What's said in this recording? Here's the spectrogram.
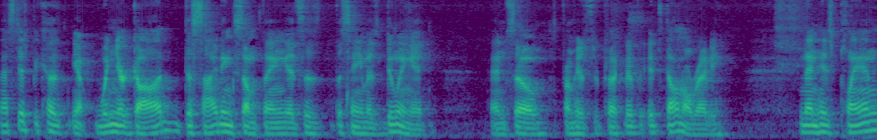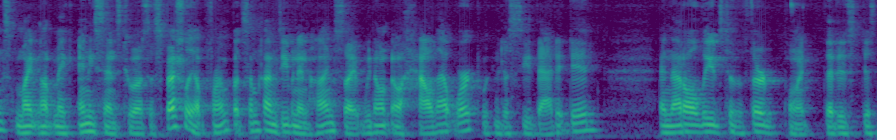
That's just because you know, when you're God, deciding something is the same as doing it. And so, from his perspective, it's done already. And then his plans might not make any sense to us, especially up front, but sometimes even in hindsight, we don't know how that worked. We can just see that it did. And that all leads to the third point that is just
